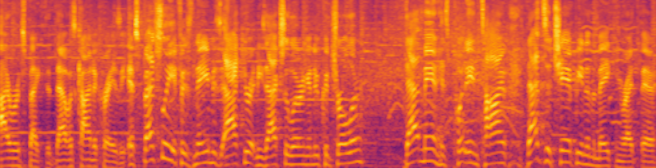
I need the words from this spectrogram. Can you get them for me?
I respect it. That was kind of crazy, especially if his name is accurate and he's actually learning a new controller. That man has put in time. That's a champion in the making right there.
